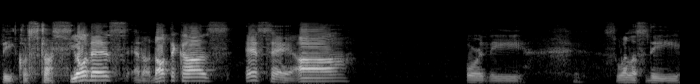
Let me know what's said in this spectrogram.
The Construcciones Aeronáuticas S.A.A. or the, as well as the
